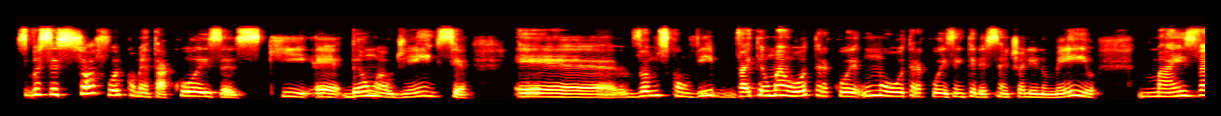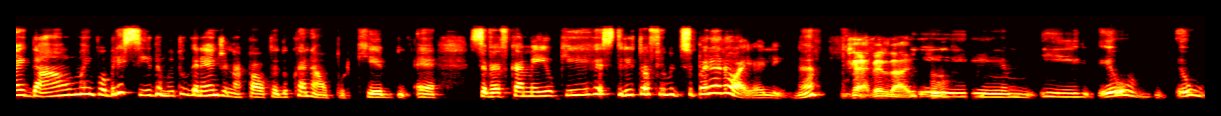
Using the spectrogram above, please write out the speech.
se você só for comentar coisas que é, dão audiência, é, vamos convir, vai ter uma outra coisa, uma outra coisa interessante ali no meio, mas vai dar uma empobrecida muito grande na pauta do canal, porque é, você vai ficar meio que restrito ao filme de super-herói ali, né? É verdade. E, e eu, eu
